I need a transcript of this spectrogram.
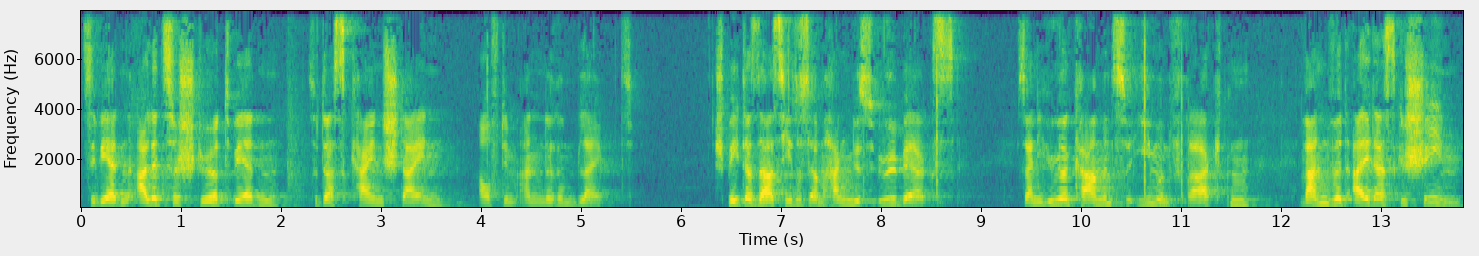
sie werden alle zerstört werden, sodass kein Stein auf dem anderen bleibt. Später saß Jesus am Hang des Ölbergs. Seine Jünger kamen zu ihm und fragten, wann wird all das geschehen?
